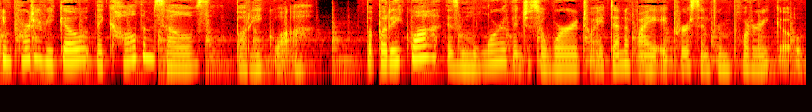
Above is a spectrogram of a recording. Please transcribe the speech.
In Puerto Rico, they call themselves Boricua. But Boricua is more than just a word to identify a person from Puerto Rico.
